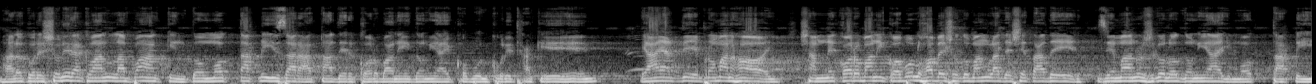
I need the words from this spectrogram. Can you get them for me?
ভালো করে শুনে রাখো, আল্লাহ পাক কিন্তু মোত্তাকি যারা তাদের কোরবানি দুনিয়ায় কবুল করে থাকেন। এ আয়াত দিয়ে প্রমাণ হয়, সামনে কোরবানি কবুল হবে শুধু বাংলাদেশে তাদের, যে মানুষগুলো দুনিয়ায় মোত্তাকি।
